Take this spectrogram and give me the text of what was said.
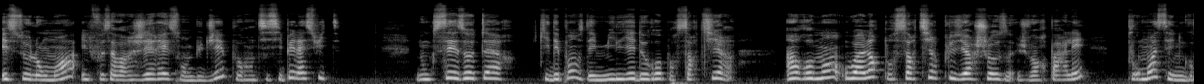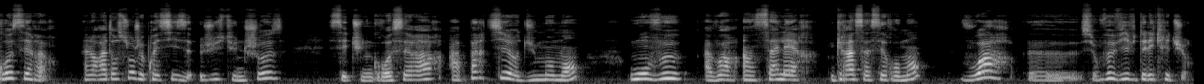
Et selon moi, il faut savoir gérer son budget pour anticiper la suite. Donc ces auteurs qui dépensent des milliers d'euros pour sortir un roman ou alors pour sortir plusieurs choses, je vais en reparler, pour moi c'est une grosse erreur. Alors attention, je précise juste une chose, c'est une grosse erreur à partir du moment où on veut avoir un salaire grâce à ses romans, voire euh, si on veut vivre de l'écriture.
